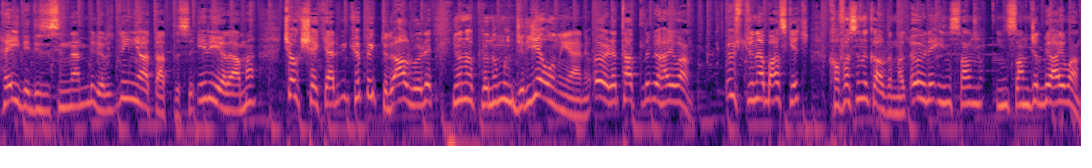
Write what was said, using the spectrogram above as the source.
Heidi dizisinden biliyoruz. Dünya tatlısı iri yarı ama çok şeker bir köpek türü. Al böyle yanaklarını mıncır ye onu yani. Öyle tatlı bir hayvan. Üstüne bas geç kafasını kaldırmaz. Öyle insan insancıl bir hayvan.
